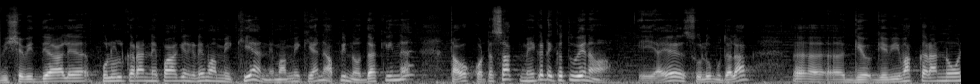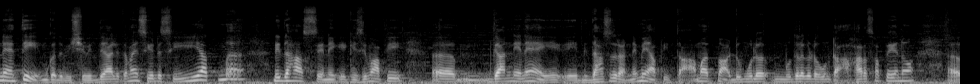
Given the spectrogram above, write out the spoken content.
විශ්වවිද්‍යාලය පුළුල් කරන්න එපාගෙනකට මම කියන්න. මම කියන්න අපි නොදකින්න තව කොටසක් මේකට එකතු වෙනවා. ඒ අය සුළු මුදලක් ගෙවීමක් කරන්න ඕන ඇති මොකද විශ්වවිද්‍යාල තමයි සියට සීයක්ම නිදහස් වෙන එක. කිසිම අපි ගන්න නෑ. නිදහස රන්න මේ අපි තාමත්ම අඩුමුල මුදලකට උන්ට ආහර සපයනවා.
